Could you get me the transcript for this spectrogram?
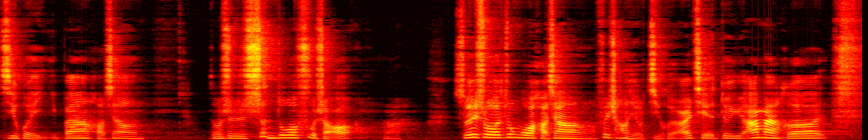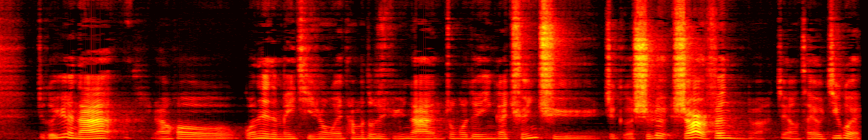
机会一般好像都是胜多负少啊，所以说中国好像非常有机会，而且对于阿曼和这个越南，然后国内的媒体认为他们都是鱼腩，中国队应该全取这个十六十二分，对吧？这样才有机会，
